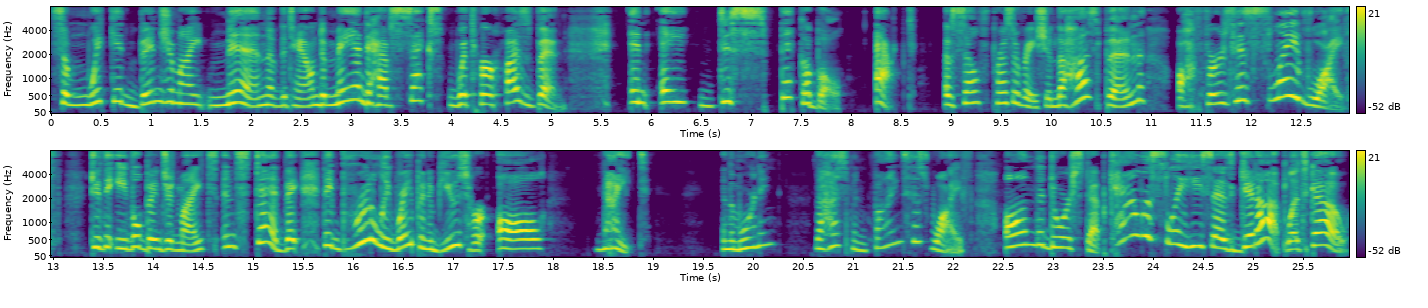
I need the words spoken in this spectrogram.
some wicked Benjamite men of the town demand to have sex with her husband in a despicable act of self-preservation, the husband offers his slave wife to the evil Benjamites instead. They, they brutally rape and abuse her all night. In the morning, the husband finds his wife on the doorstep. Callously, he says, Get up, let's go.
